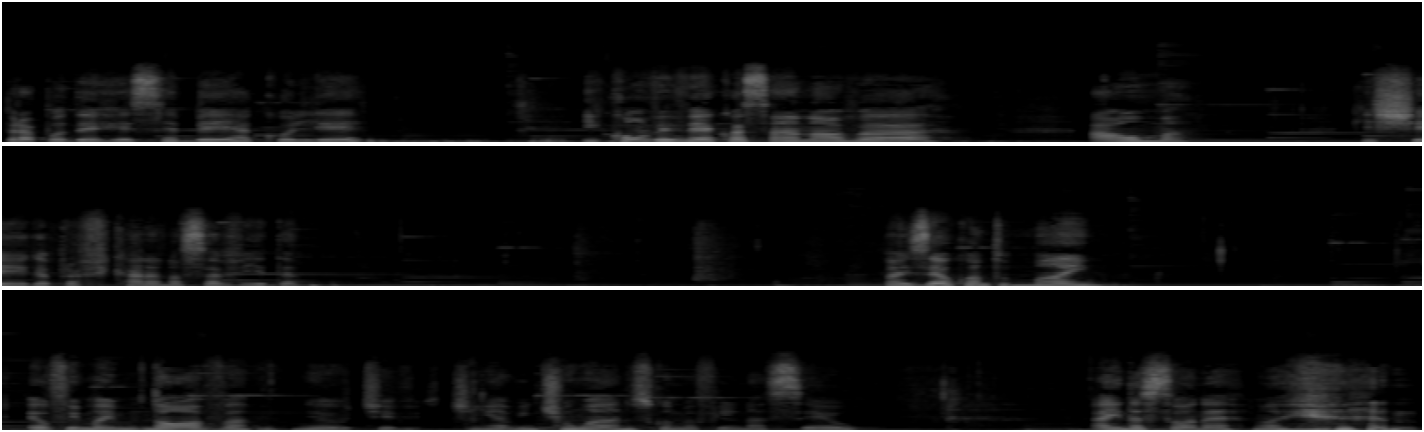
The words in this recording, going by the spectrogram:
para poder receber, acolher e conviver com essa nova alma que chega para ficar na nossa vida. Mas eu, quanto mãe, eu fui mãe nova, eu tive, tinha 21 anos quando meu filho nasceu. Ainda sou, né, mãe?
